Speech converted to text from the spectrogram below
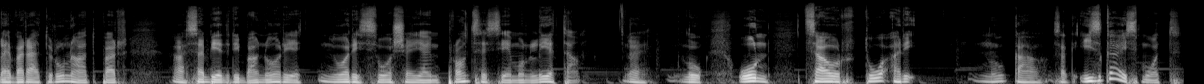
lai varētu runāt par uh, sabiedrībā norie, norisošajiem procesiem un lietām. Uh, lūk, un caur to arī, nu, kā saka, izgaismot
